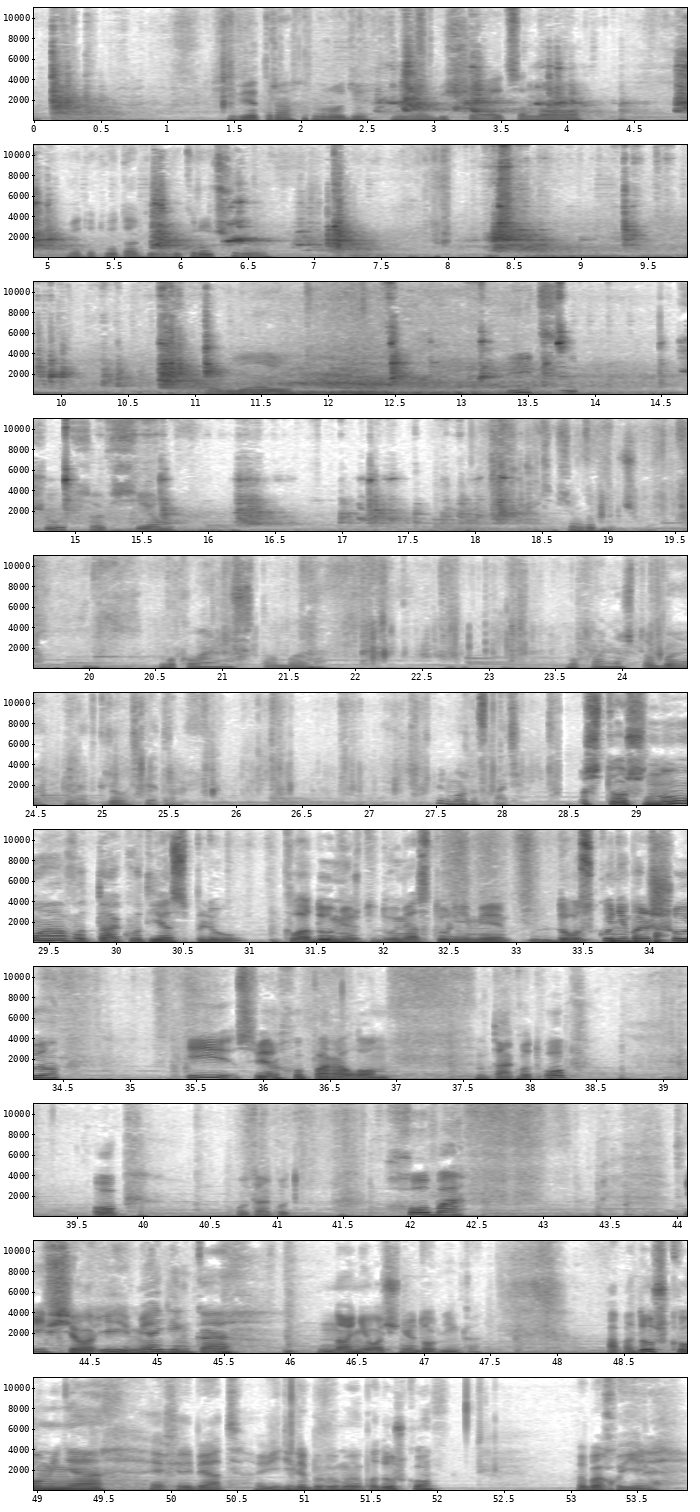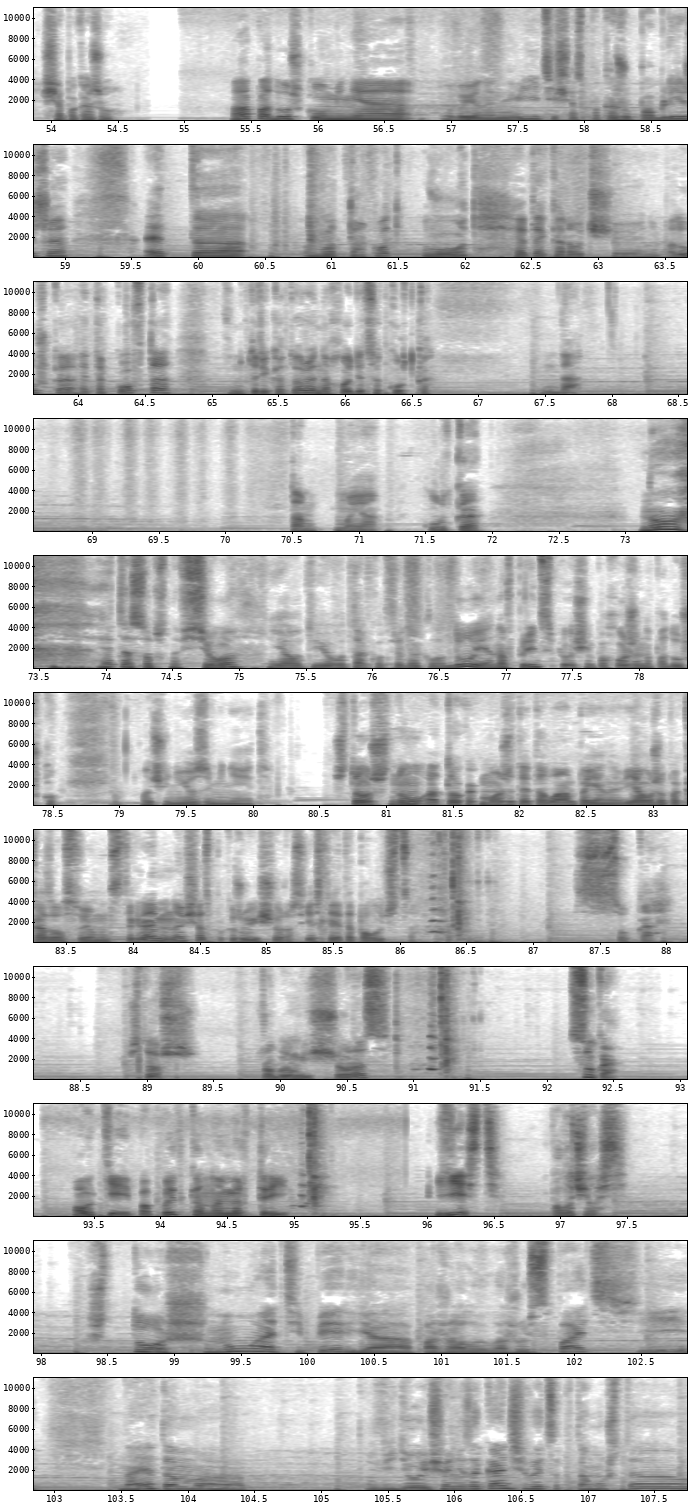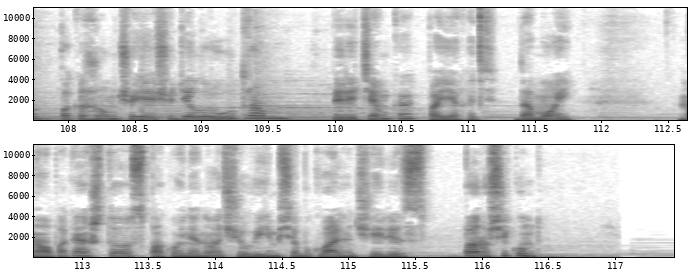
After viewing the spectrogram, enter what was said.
ветра вроде не обещается, но я тут вот так его выкручиваю. Вставляю. И чуть-чуть совсем совсем закручиваю. Буквально, чтобы буквально, чтобы не открылось ветром. Теперь можно спать. Что ж, ну а вот так вот я сплю. Кладу между двумя стульями доску небольшую и сверху поролон. Вот так вот, оп, оп, вот так вот, хоба. И все, и мягенько, но не очень удобненько. А подушка у меня, эх, ребят, видели бы вы мою подушку, вы бы охуели. Сейчас покажу. А подушка у меня, вы ее, наверное, не видите, сейчас покажу поближе. Это вот так вот, вот. Это, короче, не подушка, это кофта, внутри которой находится куртка. Да. Там моя куртка. Но это, собственно, все. Я вот ее вот так вот сюда кладу, и она, в принципе, очень похожа на подушку. Очень ее заменяет. Что ж, ну, а то, как может эта лампа, я, я уже показывал в своем инстаграме, но сейчас покажу еще раз, если это получится. Сука. Что ж, пробуем еще раз. Сука! Окей, попытка номер три. Есть! Получилось. Что ж, ну а теперь я, пожалуй, ложусь спать и на этом э, видео еще не заканчивается, потому что покажу вам, что я еще делаю утром перед тем, как поехать домой. Ну а пока что спокойной ночи, увидимся буквально через пару секунд.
